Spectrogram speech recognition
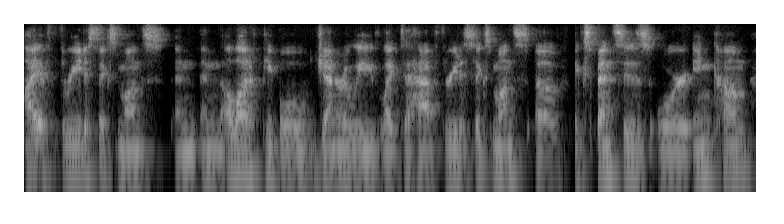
I have three to six months, and and a lot of people generally like to have three to six months of expenses or income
